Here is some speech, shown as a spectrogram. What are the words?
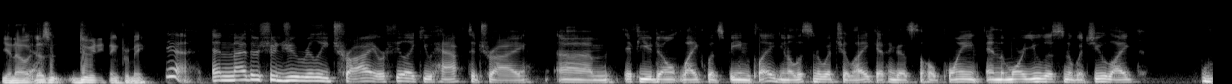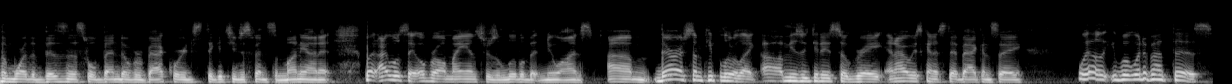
You know, yeah. it doesn't do anything for me. Yeah, and neither should you really try or feel like you have to try um, if you don't like what's being played. You know, listen to what you like. I think that's the whole point. And the more you listen to what you like, the more the business will bend over backwards to get you to spend some money on it. But I will say, overall, my answer is a little bit nuanced. Um, there are some people who are like, "Oh, music today is so great," and I always kind of step back and say, "Well, but what about this?"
